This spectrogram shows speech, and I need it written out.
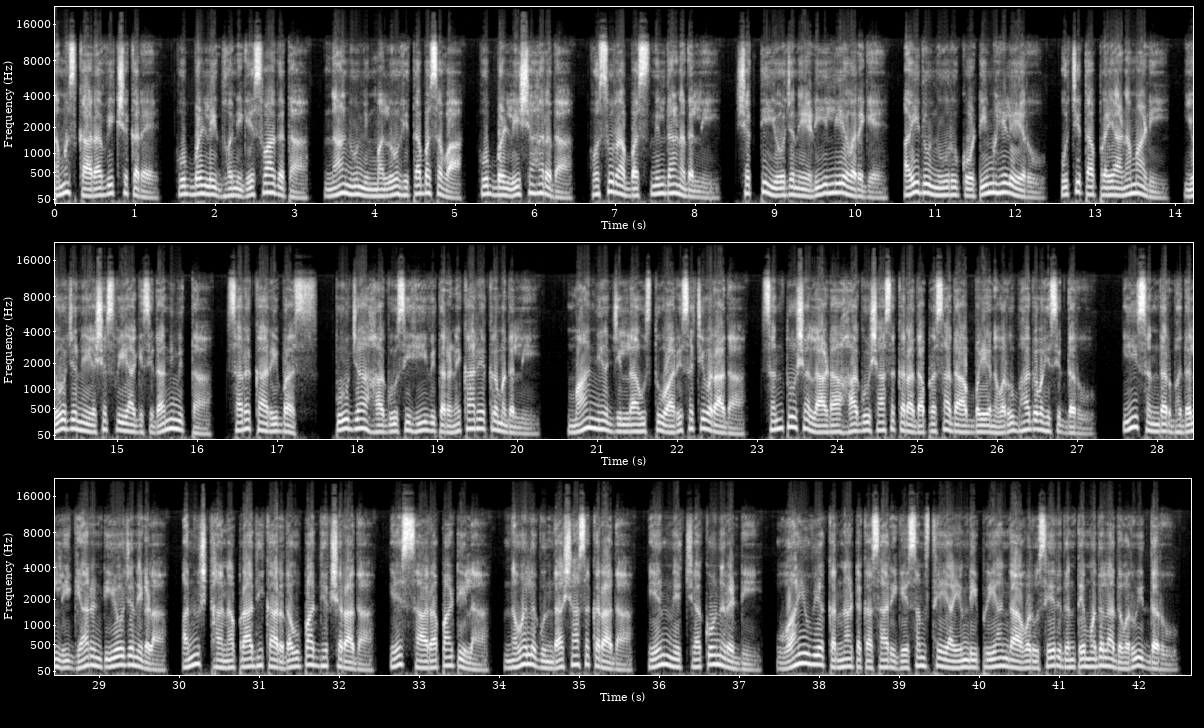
ನಮಸ್ಕಾರ ವೀಕ್ಷಕರೇ, ಹುಬ್ಬಳ್ಳಿ ಧ್ವನಿಗೆ ಸ್ವಾಗತ. ನಾನು ನಿಮ್ಮ ಲೋಹಿತ ಬಸವ, ಹುಬ್ಬಳ್ಳಿ ಶಹರದ, ಹೊಸೂರ ಬಸ್ ನಿಲ್ದಾಣದಲ್ಲಿ. ಶಕ್ತಿ ಯೋಜನೆಯಡಿ ಇಲ್ಲಿಯವರೆಗೆ ಐದು ನೂರು ಕೋಟಿ ಮಹಿಳೆಯರು ಉಚಿತ ಪ್ರಯಾಣ ಮಾಡಿ, ಯೋಜನೆ ಯಶಸ್ವಿಯಾಗಿಸಿದ ನಿಮಿತ್ತ ಸರಕಾರಿ ಬಸ್, ಪೂಜಾ ಹಾಗೂ ಸಿಹಿ ವಿತರಣೆ ಕಾರ್ಯಕ್ರಮದಲ್ಲಿ ಮಾನ್ಯ ಜಿಲ್ಲಾ ಉಸ್ತುವಾರಿ ಸಚಿವರಾದ ಸಂತೋಷ ಲಾಡ ಹಾಗೂ ಶಾಸಕರಾದ ಪ್ರಸಾದ ಅಬ್ಬಯ್ಯನವರು ಭಾಗವಹಿಸಿದ್ದರು. ಈ ಸಂದರ್ಭದಲ್ಲಿ ಗ್ಯಾರಂಟಿ ಯೋಜನೆಗಳ ಅನುಷ್ಠಾನ ಪ್ರಾಧಿಕಾರದ ಉಪಾಧ್ಯಕ್ಷರಾದ ಎಸ್ ಪಾಟೀಲ, ನವಲಗುಂದ ಶಾಸಕರಾದ ಎನ್ ಎಚ್ ಕೋನರೆಡ್ಡಿ, ವಾಯುವ್ಯ ಕರ್ನಾಟಕ ಸಾರಿಗೆ ಸಂಸ್ಥೆಯ ಎಂಡಿ ಪ್ರಿಯಾಂಗ ಅವರು ಸೇರಿದಂತೆ ಮೊದಲಾದವರು ಇದ್ದರು.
